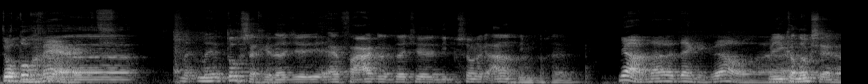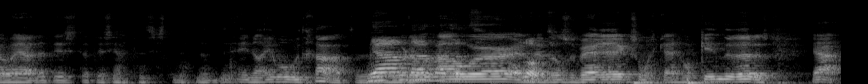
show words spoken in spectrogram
toch, toch, merkt. eh, maar, maar toch zeg je dat je ervaart dat, dat je die persoonlijke aandacht niet meer kan geven. ja, nou dat denk ik wel. Maar je Eh, kan ook zeggen, van, ja, dat is, dat is, ja, dat is dat, dat, dat- nou eenmaal hoe het gaat. Eh, Ja, we worden nou, wat dat- dat ouder en we hebben onze werk, sommigen krijgen ook kinderen. Dus ja, eh,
